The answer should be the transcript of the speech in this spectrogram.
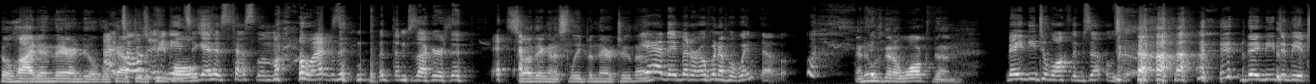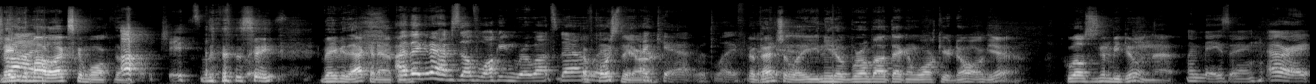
He'll hide in there and he'll look I out told you he needs to get his Tesla Model X and put them suckers in there. so they're gonna sleep in there too, then. Yeah, they better open up a window. And who's gonna walk them? They need to walk themselves. they need to be a Maybe the Model X can walk them. Oh, Jesus. See, maybe that could happen. Are they gonna have self-walking robots now? Of course they are. I can't with life. Eventually, you need a robot that can walk your dog. Yeah. Who else is gonna be doing that? Amazing. All right.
